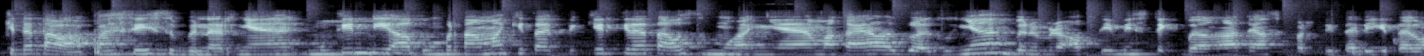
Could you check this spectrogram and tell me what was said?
kita tahu apa sih sebenarnya. Mungkin di album pertama kita pikir kita tahu semuanya. Makanya lagu-lagunya benar-benar optimistik banget yang seperti tadi kita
